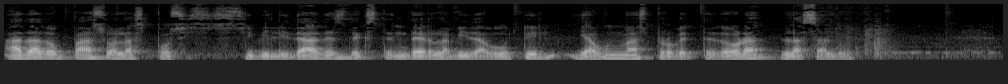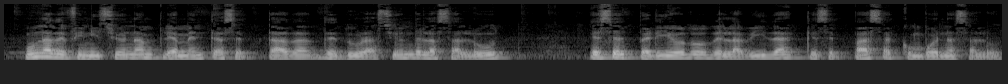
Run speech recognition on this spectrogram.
ha dado paso a las posibilidades de extender la vida útil y aún más prometedora la salud. Una definición ampliamente aceptada de duración de la salud es el periodo de la vida que se pasa con buena salud,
